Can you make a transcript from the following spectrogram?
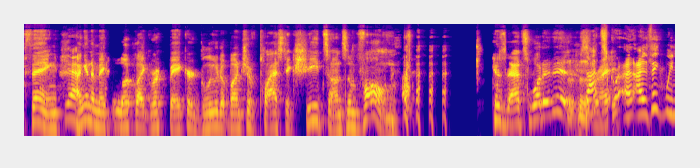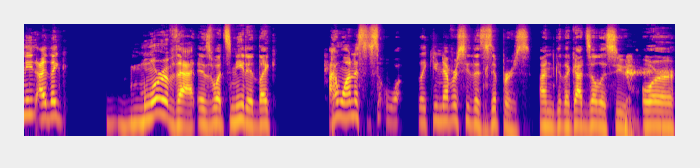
thing. Yeah. I'm going to make it look like Rick Baker glued a bunch of plastic sheets on some foam. Because that's what it is. That's right? great. I I think we need. I think more of that is what's needed. Like, I want to like you never see the zippers on the Godzilla suit, or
